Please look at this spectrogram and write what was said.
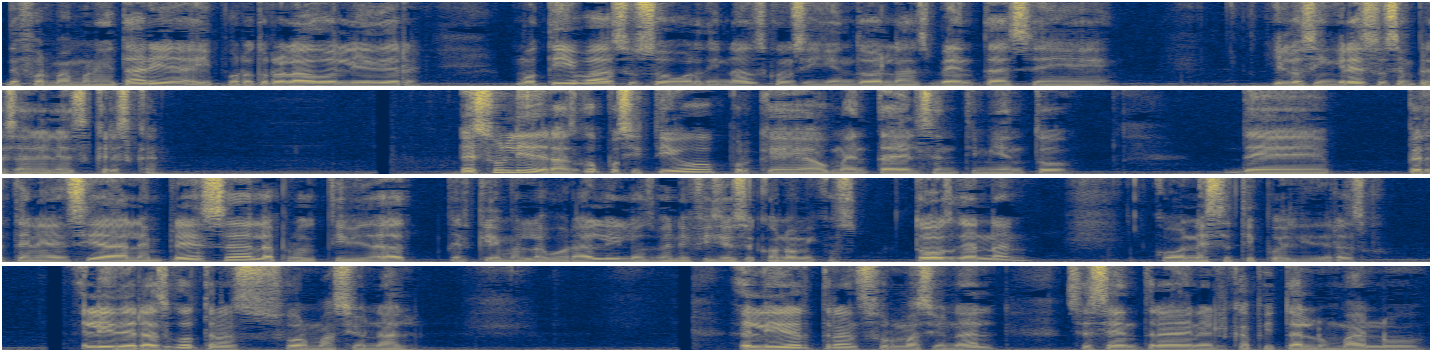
de forma monetaria y por otro lado el líder motiva a sus subordinados consiguiendo las ventas eh, y los ingresos empresariales crezcan. Es un liderazgo positivo porque aumenta el sentimiento de pertenencia a la empresa, la productividad, el clima laboral y los beneficios económicos. Todos ganan con este tipo de liderazgo. El liderazgo transformacional. El líder transformacional se centra en el capital humano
